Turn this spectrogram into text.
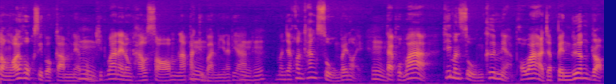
สองร้อยหกสิบกว่ากรัมเนี่ย อืมผมคิดว่าในรองเท้าซ้อมณปัจจุบันนี้นะพี่อาร์ตอือฮึมันจะค่อนข้างสูงไปหน่อย อืม แต่ผมว่าที่มันสูงขึ้นเนี่ย เพราะว่าอาจจะเป็นเรื่อง drop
